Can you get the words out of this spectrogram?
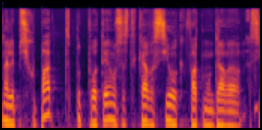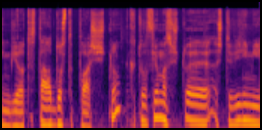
нали, психопат, подплатено с такава сила, каквато му дава симбиота, става доста плашещо. Като филма също е, ще видим и,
